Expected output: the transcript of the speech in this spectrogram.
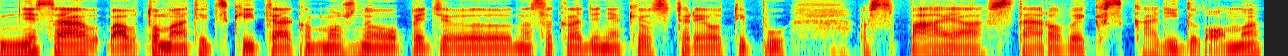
Mne sa automaticky tak možno opäť e, na základe nejakého stereotypu spája starovek s kadidlom.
